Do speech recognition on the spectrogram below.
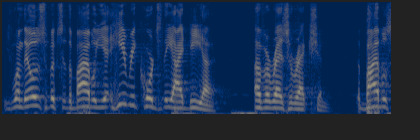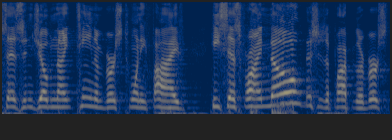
he's one of the oldest books of the Bible, yet he records the idea of a resurrection. The Bible says in Job 19 and verse 25, he says, For I know, this is a popular verse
